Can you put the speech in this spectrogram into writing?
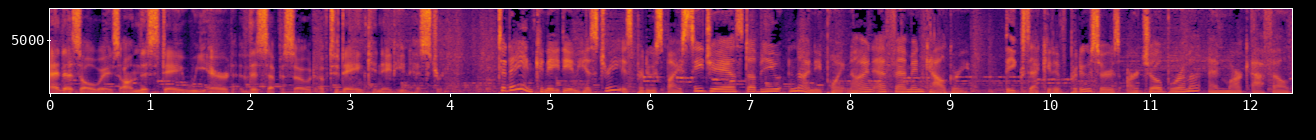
And as always, on this day, we aired this episode of Today in Canadian History. Today in Canadian History is produced by CJSW 90.9 FM in Calgary. The executive producers are Joe Burima and Mark Affeld.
